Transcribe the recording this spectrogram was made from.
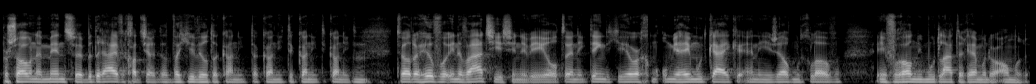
personen, mensen, bedrijven gehad die zeggen dat wat je wilt, dat kan niet, dat kan niet, dat kan niet, dat kan niet. Mm. Terwijl er heel veel innovatie is in de wereld. En ik denk dat je heel erg om je heen moet kijken en in jezelf moet geloven. En je vooral niet moet laten remmen door anderen.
